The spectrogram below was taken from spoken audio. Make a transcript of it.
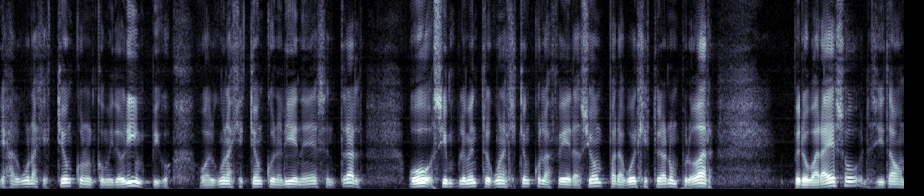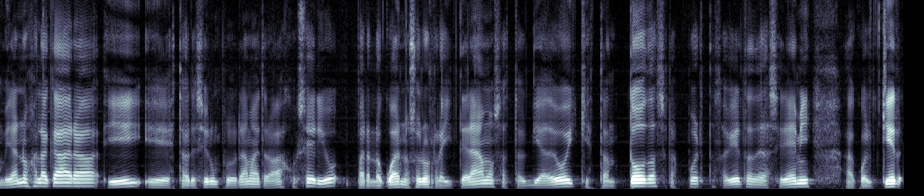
es alguna gestión con el Comité Olímpico o alguna gestión con el INE Central o simplemente alguna gestión con la federación para poder gestionar un PRODAR. Pero para eso necesitamos mirarnos a la cara y eh, establecer un programa de trabajo serio, para lo cual nosotros reiteramos hasta el día de hoy que están todas las puertas abiertas de la Ceremi a cualquier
